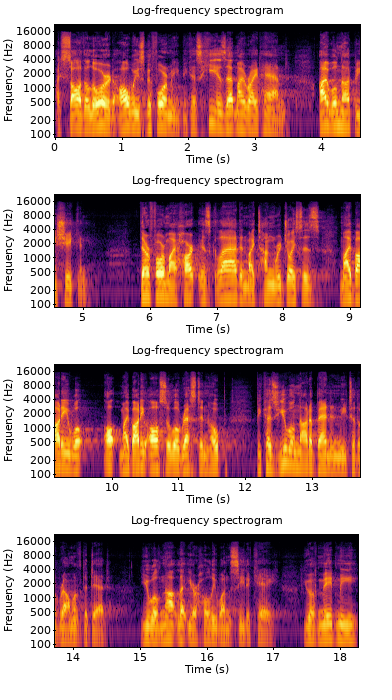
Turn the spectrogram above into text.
I saw the Lord always before me because he is at my right hand. I will not be shaken. Therefore, my heart is glad and my tongue rejoices. My body, will, my body also will rest in hope because you will not abandon me to the realm of the dead. You will not let your Holy One see decay. You have made me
